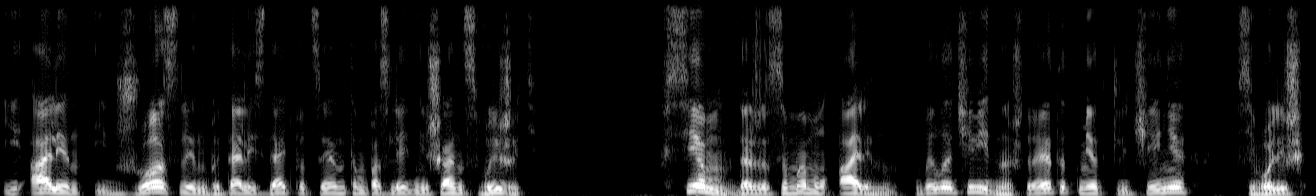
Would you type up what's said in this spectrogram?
и Аллен и Джослин пытались дать пациентам последний шанс выжить. Всем, даже самому Аллену, было очевидно, что этот метод лечения всего лишь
